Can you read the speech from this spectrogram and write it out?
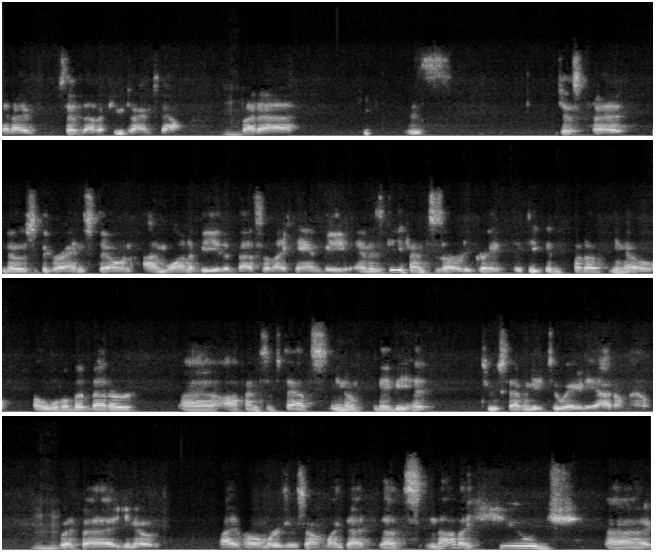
And I've said that a few times now. Mm-hmm. But uh, he is just uh, nose to the grindstone. I want to be the best that I can be, and his defense is already great. If he could put up, you know, a little bit better uh, offensive stats, you know, maybe hit 270, 280, I don't know, mm-hmm. with uh, you know five homers or something like that. That's not a huge uh,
